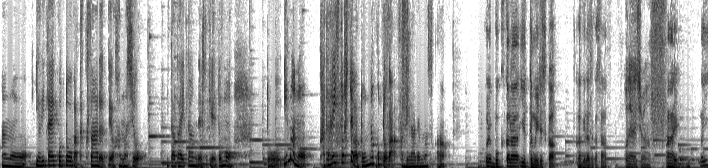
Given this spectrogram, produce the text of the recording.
あのやりたいことがたくさんあるっていう話をいただいたんですけれどもと今の課題としてはどんなことが挙げられますか？これ僕から言ってもいいですか？神楽坂さん。お願いします。はい、まあい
